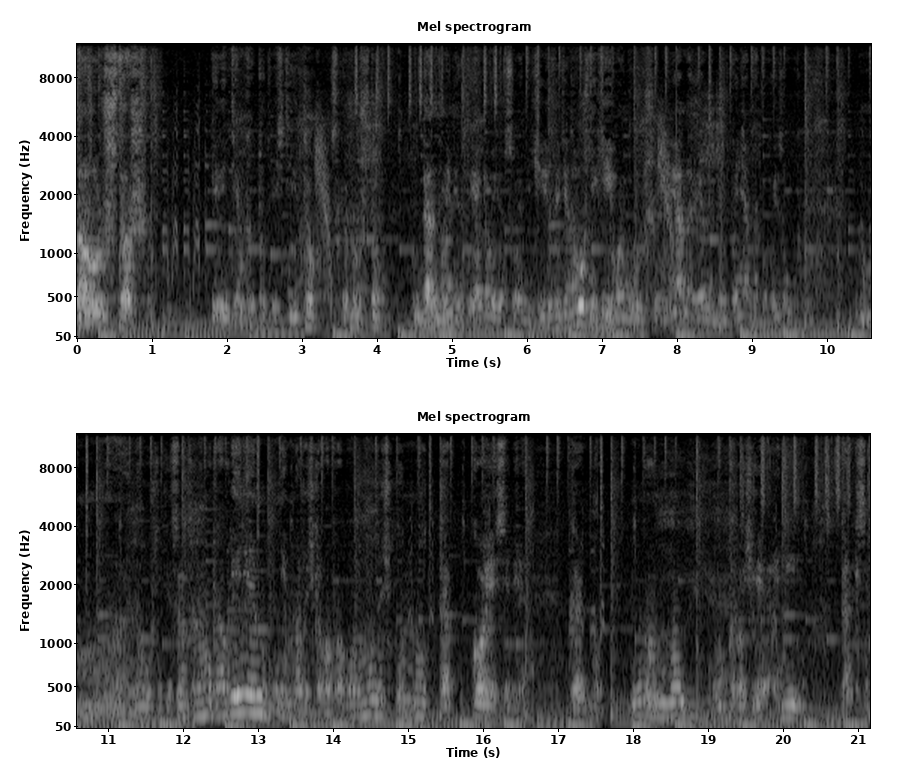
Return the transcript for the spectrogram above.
Ну что ж, перед тем, как подвести итог, скажу, что в данный момент я говорю с вами через эти наушники, и вам лучше меня, наверное, будет понятно, какой звук. Наушники с сенсорным управлением, немножечко попробовал музычку, ну, такое себе. Как бы, ну, ну, ну, короче, они так себе.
